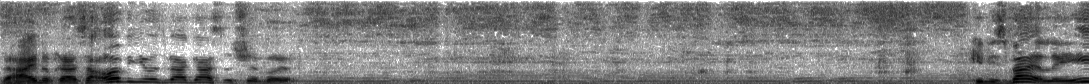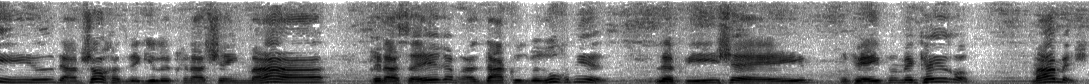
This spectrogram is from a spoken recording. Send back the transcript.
והיינו מבחינת האוביוס והגסוס שבאויר כי נסבר לעיל דאמשוך אז וגילו מבחינת שם מה? מבחינת הערב מבחינת דקוס ברוכניאס לפי שם לפי איפה מקיירום ממש.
